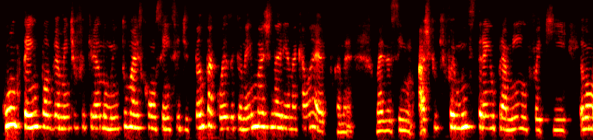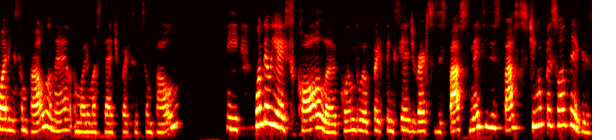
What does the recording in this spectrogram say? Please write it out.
Com o tempo, obviamente, eu fui criando muito mais consciência de tanta coisa que eu nem imaginaria naquela época, né? Mas, assim, acho que o que foi muito estranho para mim foi que eu não moro em São Paulo, né? Eu moro em uma cidade perto de São Paulo. E quando eu ia à escola, quando eu pertencia a diversos espaços, nesses espaços tinham pessoas negras.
